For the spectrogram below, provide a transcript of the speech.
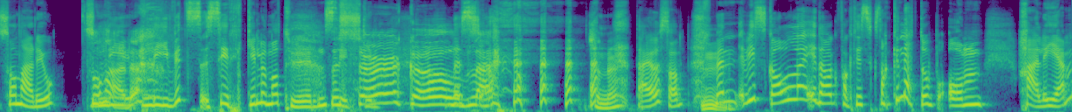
Sånn er det jo. Sånn er det. livets sirkel og naturens sirkel. The circle of life. Skjønner du? Det er jo sånn. Mm. Men vi skal i dag faktisk snakke nettopp om Herlig hjem.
